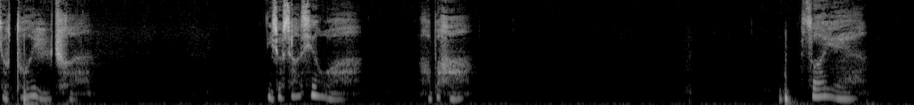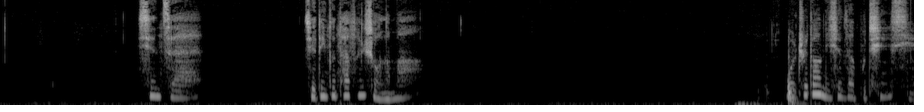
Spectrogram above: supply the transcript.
有多愚蠢。你就相信我，好不好？所以，现在决定跟他分手了吗？我知道你现在不清醒，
